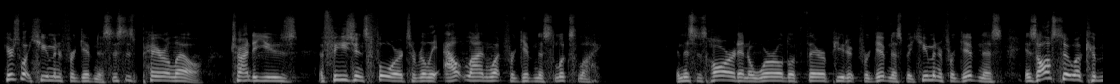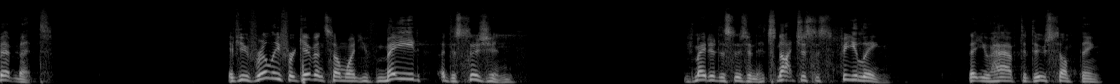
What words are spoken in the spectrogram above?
Here's what human forgiveness. This is parallel. I'm trying to use Ephesians 4 to really outline what forgiveness looks like. And this is hard in a world of therapeutic forgiveness, but human forgiveness is also a commitment. If you've really forgiven someone, you've made a decision. You've made a decision. It's not just this feeling that you have to do something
